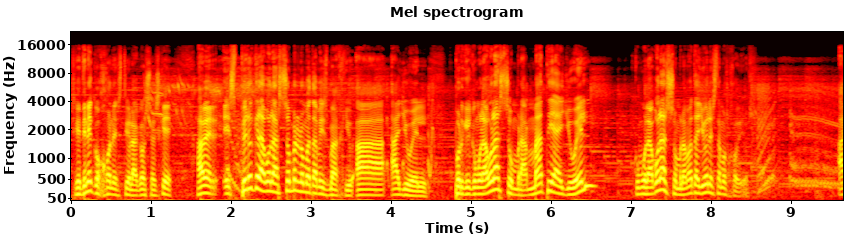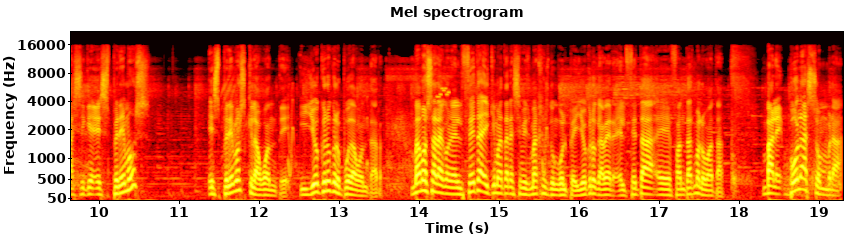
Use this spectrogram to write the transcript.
Es que tiene cojones, tío, la cosa. Es que, a ver, espero que la bola sombra no mate a mis Magius a, a Joel. Porque como la bola sombra mate a Joel Como la bola sombra mate a Joel estamos jodidos. Así que esperemos Esperemos que lo aguante Y yo creo que lo puede aguantar. Vamos ahora con el Z Hay que matar a ese mismagios de un golpe. Yo creo que, a ver, el Z eh, fantasma lo mata. Vale, bola sombra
